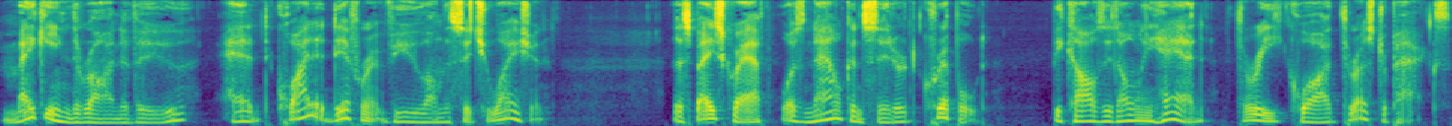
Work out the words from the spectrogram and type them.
making the rendezvous had quite a different view on the situation. The spacecraft was now considered crippled because it only had three quad thruster packs.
